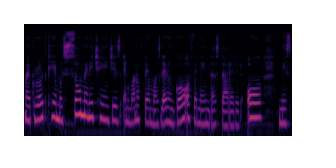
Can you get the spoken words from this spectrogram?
My growth came with so many changes, and one of them was letting go of a name that started it all, Miss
